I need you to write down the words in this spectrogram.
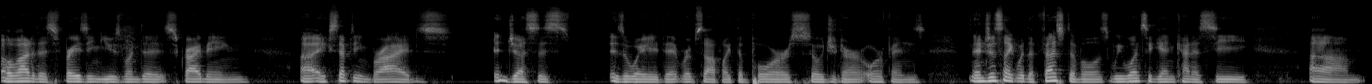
a lot of this phrasing used when describing uh, accepting bribes injustice is a way that rips off like the poor, sojourner, orphans. And just like with the festivals, we once again kind of see um,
